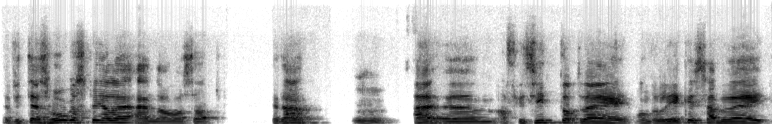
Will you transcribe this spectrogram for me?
een Vitesse hoger spelen. En dan was dat gedaan. Mhm. Ah, ehm, als je ziet dat wij onder Lekes hebben wij,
